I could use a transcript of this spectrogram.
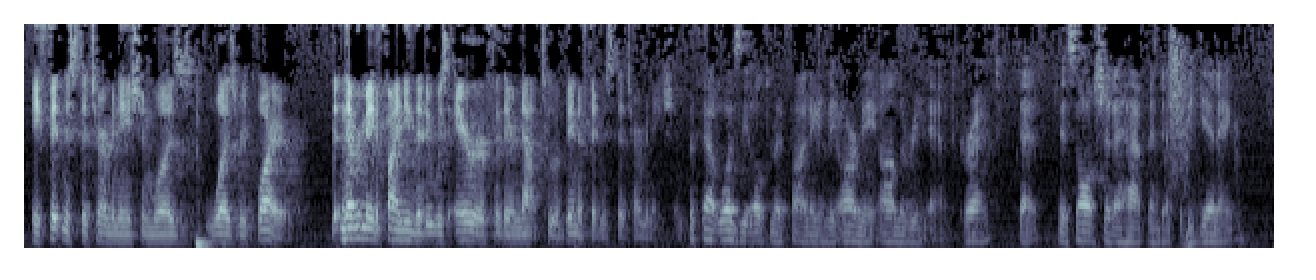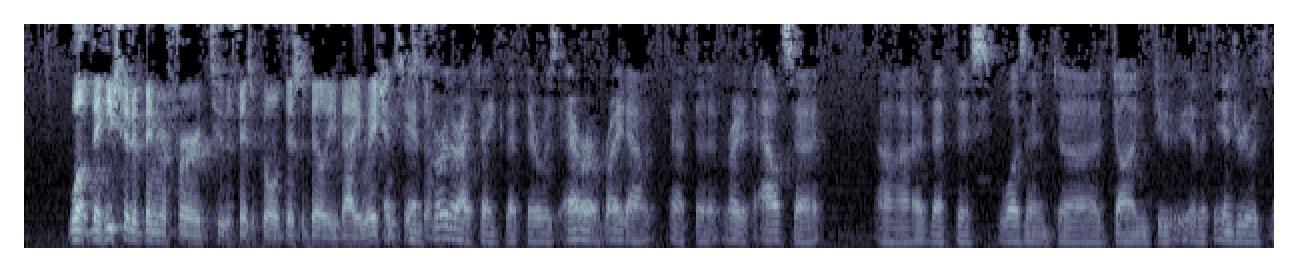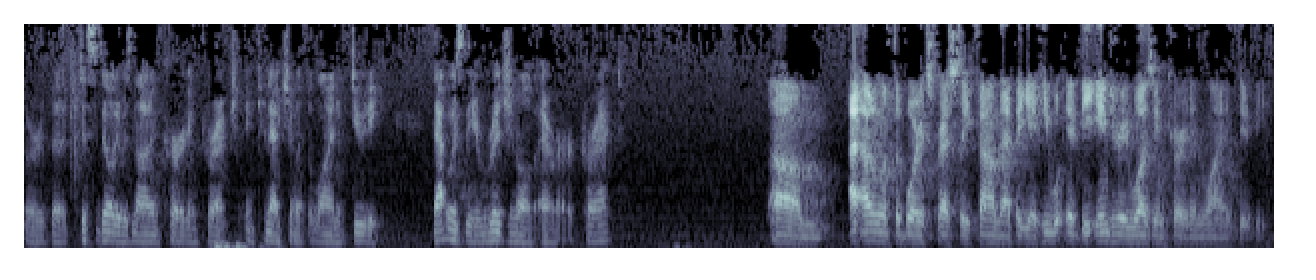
a fitness determination was required. Never made a finding that it was error for there not to have been a fitness determination. But that was the ultimate finding of the Army on the remand, correct? That this all should have happened at the beginning. Well, that he should have been referred to the physical disability evaluation system. And further, I think that there was error right out at the outset uh, that this wasn't uh, done, that the injury or the disability was not incurred in connection with the line of duty. That was the original error, correct? Um, I don't know if the board expressly found that, but yeah, the injury was incurred in the line of duty.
